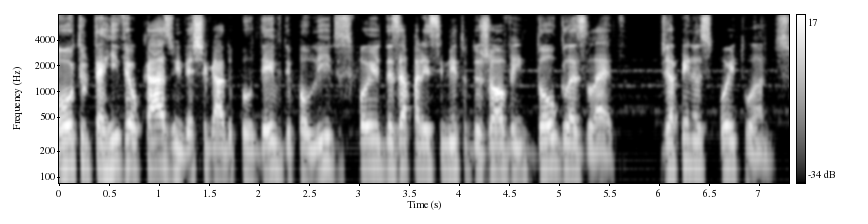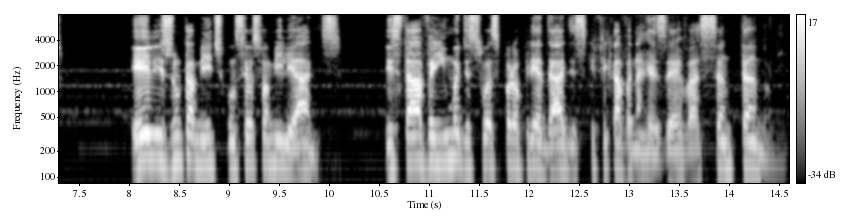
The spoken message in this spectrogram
Outro terrível caso investigado por David Paulides foi o desaparecimento do jovem Douglas Led, de apenas oito anos. Ele, juntamente com seus familiares, estava em uma de suas propriedades que ficava na reserva Sant'Anthony,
